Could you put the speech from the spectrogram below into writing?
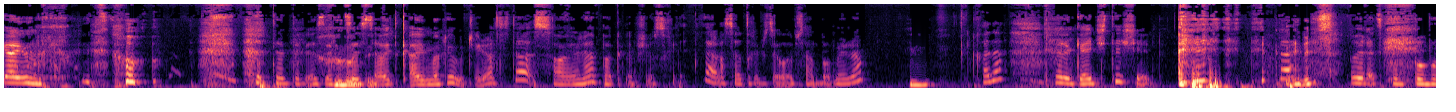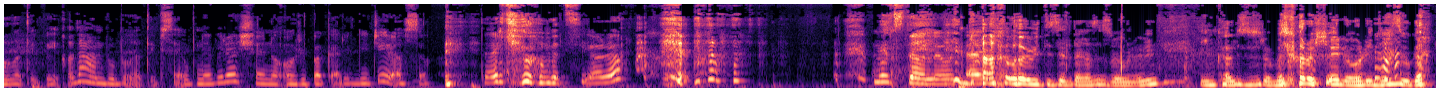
კაიმაღი ხო თეთრიას ერთზესავით კაიმაღი უჭირავს და სვავენ რა ბაკლებში უსხიეთ და რაღაც ადღეგრძელებს ამბობენ რა. ხა და მე გაიჩნდა შენ. ვიღაც ბო- ბობოლა ტიპი იყო და ამ ბობოლა ტიპს ეუბნები რომ შენო ორი ბაკალი გიჭირავსო და ერთი მომეციო რა მეც დავლევა კაი. დაახლოებით ისეთ რაღაცას ვეუბნები იმ ქალისთვის რომ მეთქვა რომ შენ ორი თვის უგაკ.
